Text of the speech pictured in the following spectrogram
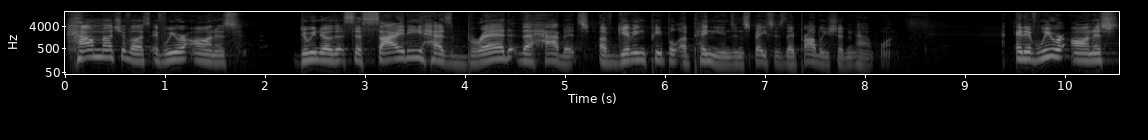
How much of us, if we were honest, do we know that society has bred the habits of giving people opinions in spaces they probably shouldn't have one? And if we were honest,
